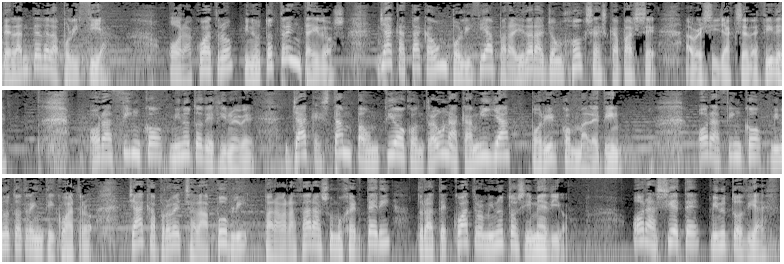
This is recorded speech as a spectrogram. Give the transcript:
delante de la policía. Hora 4, minuto 32. Jack ataca a un policía para ayudar a John Hawks a escaparse. A ver si Jack se decide. Hora 5, minuto 19. Jack estampa a un tío contra una camilla por ir con maletín. Hora 5, minuto 34. Jack aprovecha la publi para abrazar a su mujer Terry durante 4 minutos y medio. Hora 7, minuto 10.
